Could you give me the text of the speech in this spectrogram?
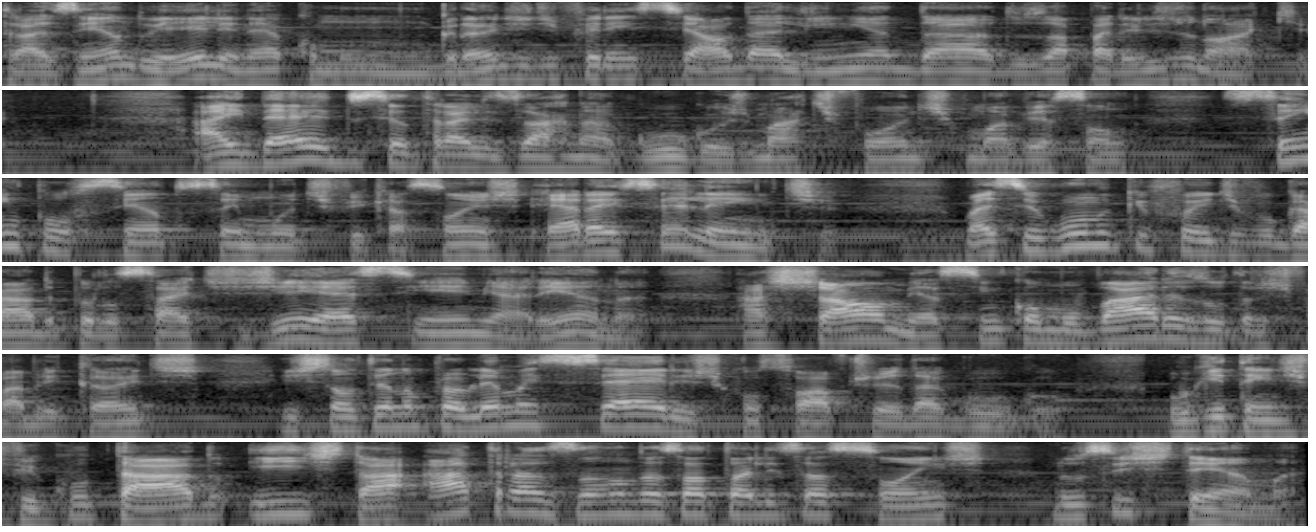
trazendo ele, né, como um grande diferencial da linha da, dos aparelhos Nokia. A ideia de centralizar na Google smartphones com uma versão 100% sem modificações era excelente, mas segundo o que foi divulgado pelo site GSM Arena, a Xiaomi, assim como várias outras fabricantes, estão tendo problemas sérios com o software da Google, o que tem dificultado e está atrasando as atualizações no sistema.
